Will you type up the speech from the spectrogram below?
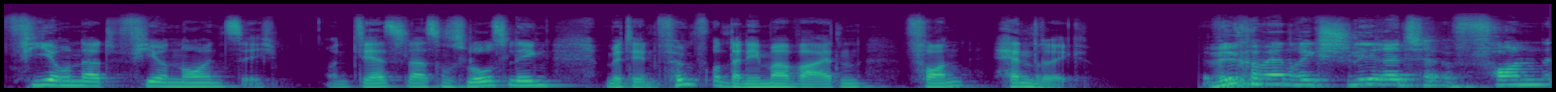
494. Und jetzt lass uns loslegen mit den fünf Unternehmerweiten von Hendrik. Willkommen, Hendrik Schleret von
